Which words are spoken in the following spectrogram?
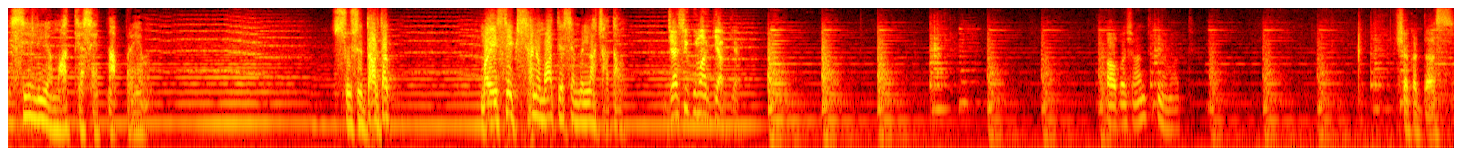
इसीलिए अमात्य से इतना प्रेम। सुसिद्धार्थक मैं इसी क्षण अमात्य से मिलना चाहता हूँ। जैसी कुमार की आज्ञा। आप अशांत क्यों मत शकरदास,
